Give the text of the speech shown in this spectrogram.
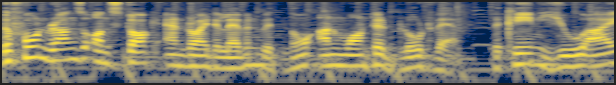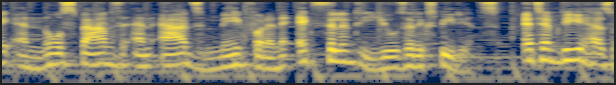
The phone runs on stock Android 11 with no unwanted bloatware. The clean UI and no spams and ads make for an excellent user experience. HMD has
